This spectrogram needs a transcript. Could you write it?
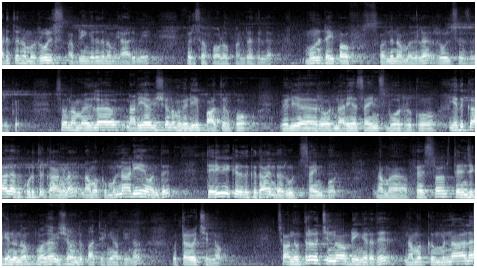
அடுத்து நம்ம ரூல்ஸ் அப்படிங்கிறது நம்ம யாருமே பெருசாக ஃபாலோ பண்ணுறதில்ல மூணு டைப் ஆஃப் வந்து நம்ம இதில் ரூல்ஸஸ் இருக்குது ஸோ நம்ம இதில் நிறைய விஷயம் நம்ம வெளியே பார்த்துருப்போம். வெளியே ரோடு நிறைய சயின்ஸ் போர்டு இருக்கும். எதுக்காக அது கொடுத்துருக்காங்கன்னா நமக்கு முன்னாடியே வந்து தெரிவிக்கிறதுக்கு தான் இந்த ரூட் சைன் போர்டு நம்ம ஃபர்ஸ்ட்டாக தெரிஞ்சுக்கணுன்னா மொதல் விஷயம் வந்து பார்த்தீங்க அப்படின்னா உத்தரவு சின்னம். ஸோ அந்த உத்தரவு சின்னம் அப்படிங்கிறது நமக்கு முன்னால்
